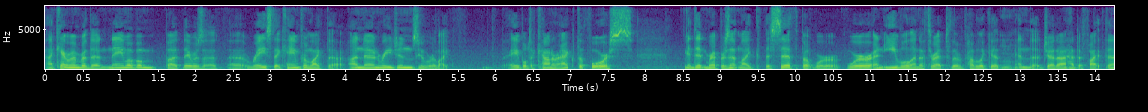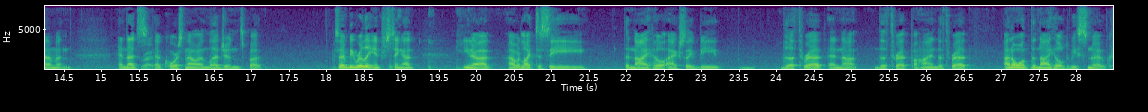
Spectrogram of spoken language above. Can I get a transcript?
I I can't remember the name of them, but there was a, a race that came from like the unknown regions who were like able to counteract the Force. It didn't represent like the Sith, but were were an evil and a threat to the Republic, mm-hmm. and the Jedi had to fight them, and and that's right. of course now in Legends. But so it'd be really interesting. I, you know, I I would like to see the Nihil actually be the threat and not the threat behind the threat. I don't want the Nihil to be Snoke,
